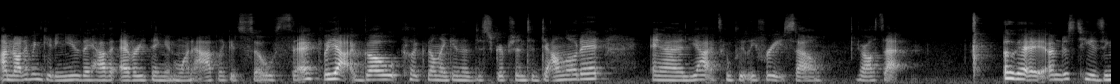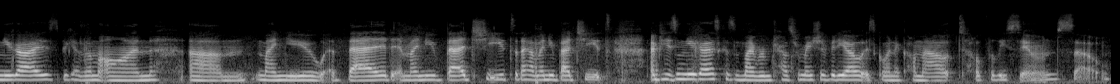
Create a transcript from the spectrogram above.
I'm not even kidding you. They have everything in one app. Like, it's so sick. But yeah, go click the link in the description to download it. And yeah, it's completely free. So you're all set. Okay, I'm just teasing you guys because I'm on um, my new bed and my new bed sheets and I have my new bed sheets. I'm teasing you guys because my room transformation video is going to come out hopefully soon. So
